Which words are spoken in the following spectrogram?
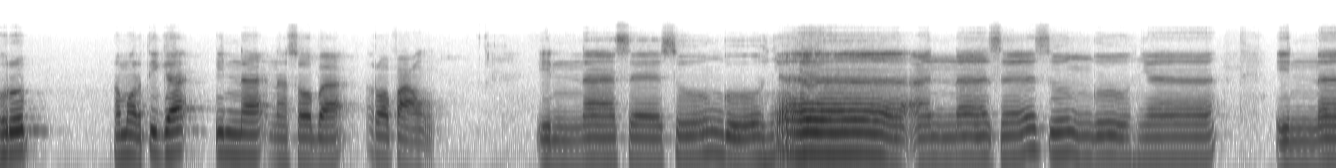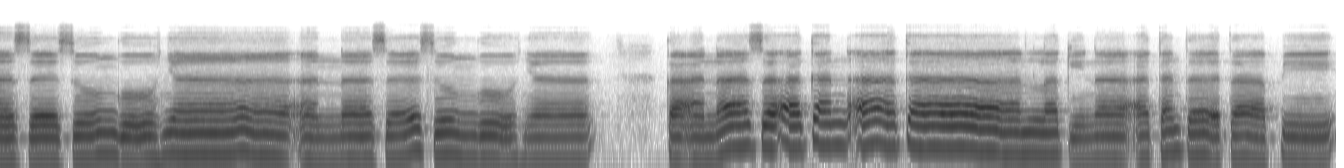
Huruf nomor tiga, inna nasoba rofa'u. Inna sesungguhnya, anna sesungguhnya, inna sesungguhnya, anna sesungguhnya. Karena seakan-akan lakina akan tetapi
